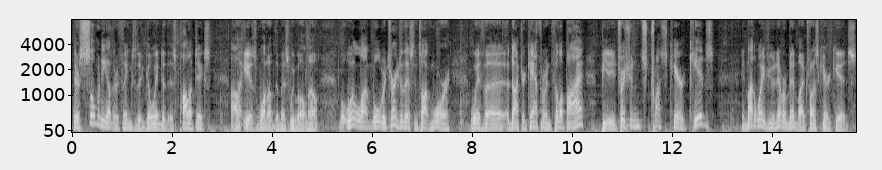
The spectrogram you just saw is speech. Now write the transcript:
there's so many other things that go into this. Politics uh, is one of them, as we well know. We'll uh, we'll return to this and talk more with uh, Dr. Catherine Phillippi, pediatrician, TrustCare Kids. And by the way, if you've never been by TrustCare Kids,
